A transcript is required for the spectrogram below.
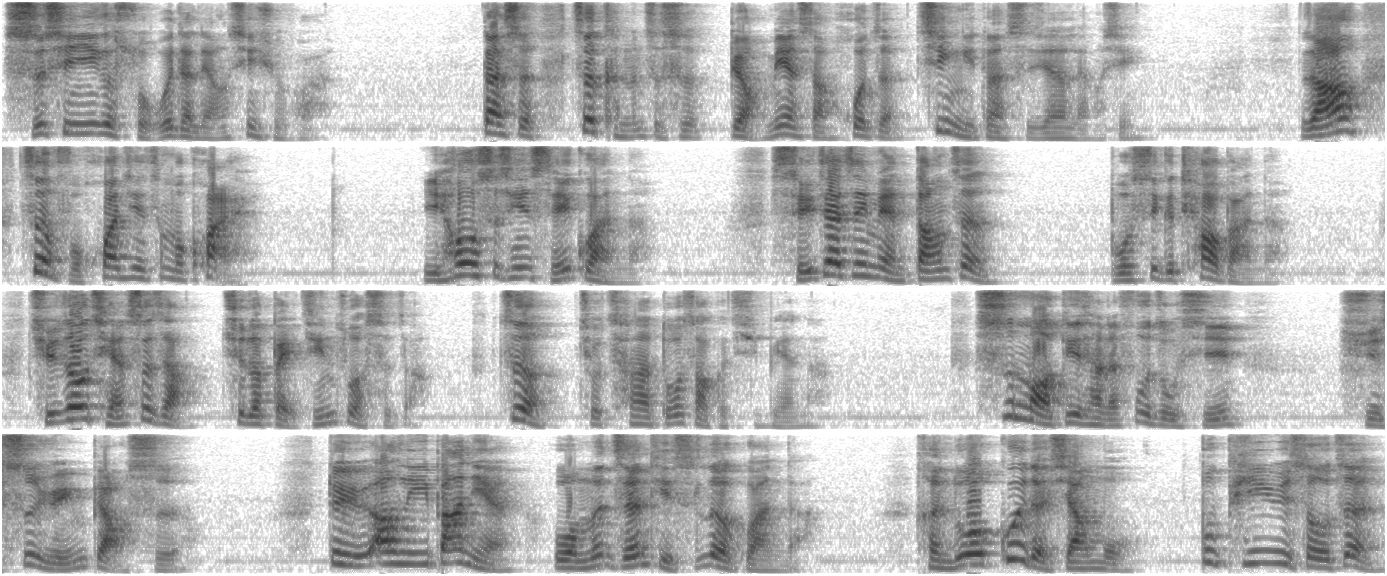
实行一个所谓的良性循环，但是这可能只是表面上或者近一段时间的良性。然而，政府换届这么快，以后事情谁管呢？谁在这面当政，不是一个跳板呢？衢州前市长去了北京做市长，这就差了多少个级别呢？世茂地产的副主席许世云表示，对于2018年，我们整体是乐观的，很多贵的项目不批预售证，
